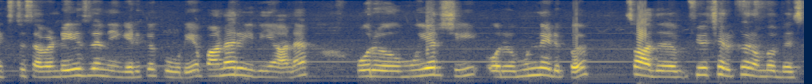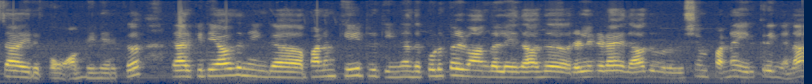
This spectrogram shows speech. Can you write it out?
நெக்ஸ்ட் செவன் டேஸில் நீங்கள் எடுக்கக்கூடிய பண ரீதியான ஒரு முயற்சி ஒரு முன்னெடுப்பு ஸோ அது ஃப்யூச்சருக்கு ரொம்ப பெஸ்ட்டாக இருக்கும் அப்படின்னு இருக்கு. யார்கிட்டையாவது நீங்கள் பணம் கேட்டிருக்கீங்க அந்த கொடுக்கல் வாங்கல் ஏதாவது ரிலேட்டடாக ஏதாவது ஒரு விஷயம் பண்ண இருக்கிறீங்கன்னா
